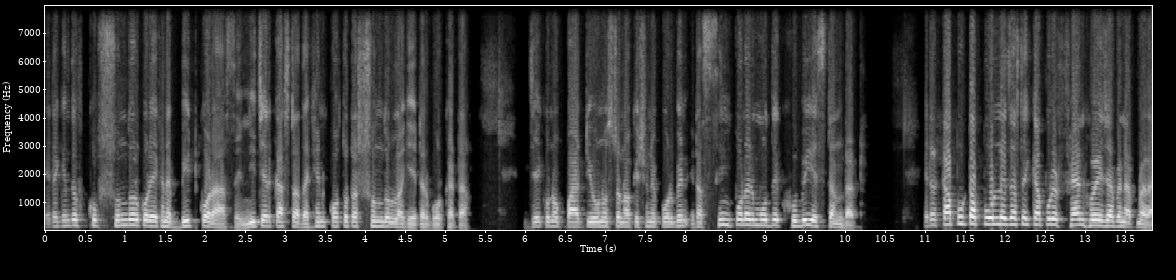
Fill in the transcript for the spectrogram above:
এটা কিন্তু খুব সুন্দর করে এখানে বিট করা আছে। নিচের কাজটা দেখেন কতটা সুন্দর লাগে এটার বোরখাটা। যে কোনো পার্টি অনুষ্ঠান অকেশনে পরবেন, এটা সিম্পলের মধ্যে খুবই স্ট্যান্ডার্ড এটার কাপড়টা পরলে জাস্ট এই কাপড়ের ফ্যান হয়ে যাবেন আপনারা।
